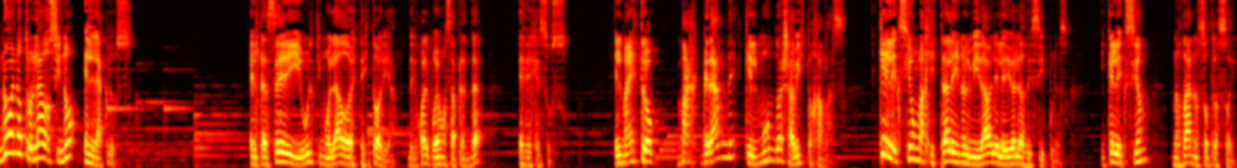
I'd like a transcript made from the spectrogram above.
no en otro lado, sino en la cruz. El tercer y último lado de esta historia, del cual podemos aprender, es de Jesús, el maestro más grande que el mundo haya visto jamás. Qué lección magistral e inolvidable le dio a los discípulos, y qué lección nos da a nosotros hoy.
